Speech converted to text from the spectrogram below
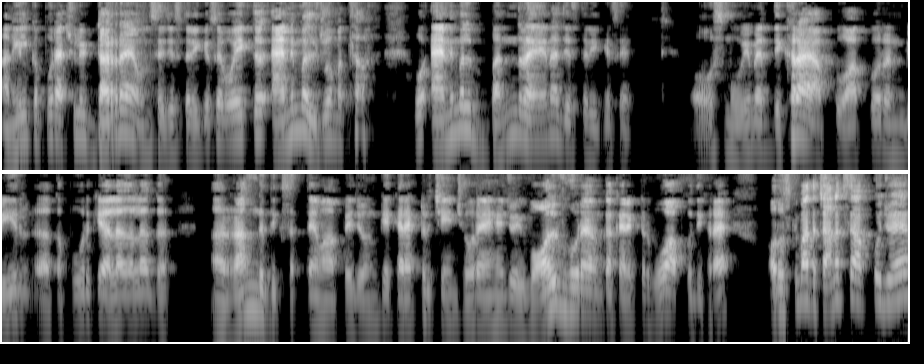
अनिल कपूर एक्चुअली डर रहे हैं उनसे जिस तरीके से वो एक तो एनिमल जो मतलब वो एनिमल बन रहे हैं ना जिस तरीके से। उस मूवी में दिख रहा है आपको आपको रणबीर कपूर के अलग अलग रंग दिख सकते हैं वहाँ पे, जो उनके कैरेक्टर चेंज हो रहे हैं, जो इवॉल्व हो रहा है उनका कैरेक्टर वो आपको दिख रहा है। और उसके बाद अचानक से आपको जो है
